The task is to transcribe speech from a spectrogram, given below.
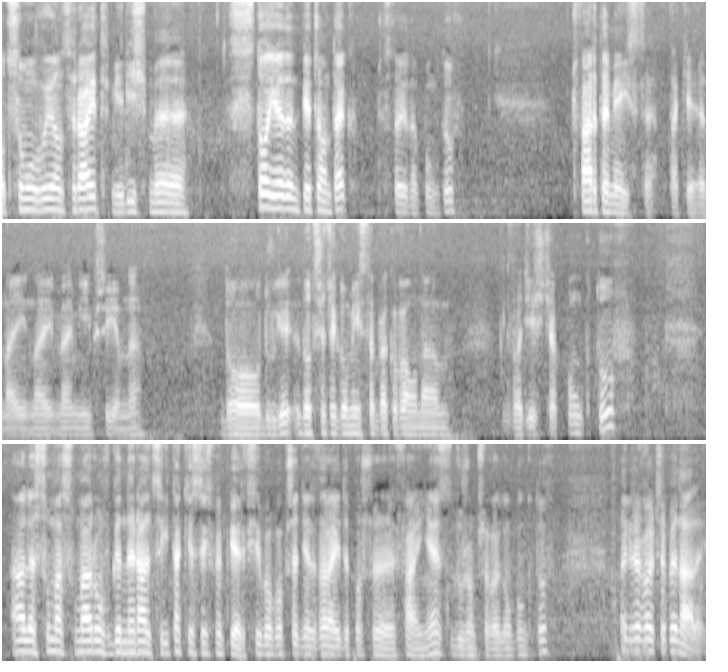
Podsumowując rajd, mieliśmy 101 pieczątek, czy 101 punktów. Czwarte miejsce, takie naj, naj, najmniej przyjemne. Do, drugie, do trzeciego miejsca brakowało nam 20 punktów. Ale suma summarum w generalce i tak jesteśmy pierwsi, bo poprzednie dwa rajdy poszły fajnie, z dużą przewagą punktów. Także walczymy dalej.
